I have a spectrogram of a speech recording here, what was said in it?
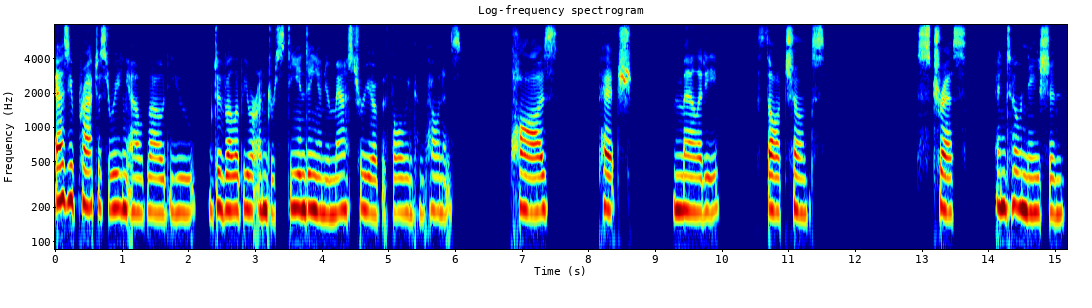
As you practice reading out loud, you develop your understanding and your mastery of the following components pause, pitch, melody, thought chunks, stress, intonation,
